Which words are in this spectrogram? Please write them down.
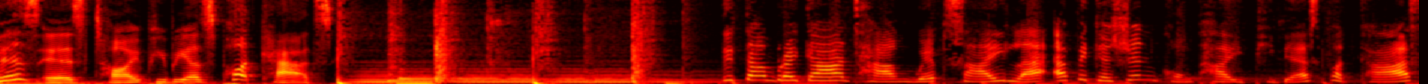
This is Thai PBS Podcast. ติดตามรายการทางเว็บไซต์และแอปพลิเคชันของไทย PBS Podcast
